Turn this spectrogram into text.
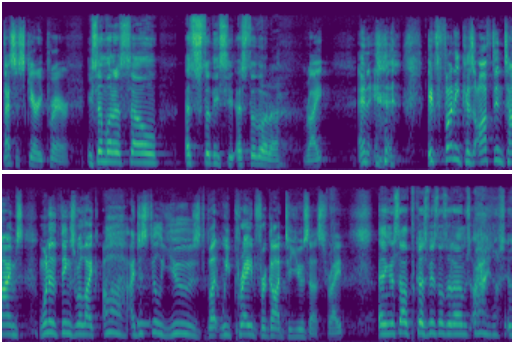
That's a scary prayer, Isso é uma oração assustadora. right? And it's funny because oftentimes one of the things we're like, oh, I just feel used, but we prayed for God to use us, right? É engraçado porque às vezes nós oramos, ai, nós- eu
